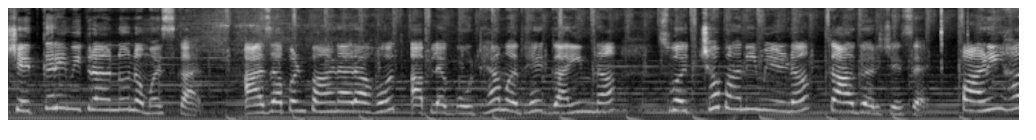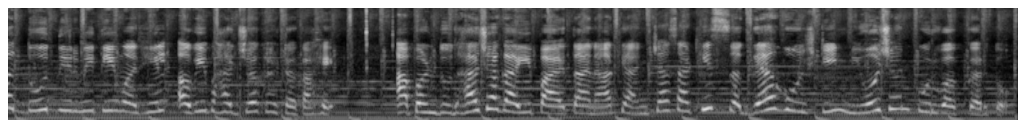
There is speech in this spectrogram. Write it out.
शेतकरी मित्रांनो नमस्कार. आज आपण पाहणार आहोत आपल्या गोठ्यामध्ये गायींना स्वच्छ पाणी मिळणं का गरजेचं आहे? पाणी हा दूध निर्मितीमधील अविभाज्य घटक आहे. आपण दुधाच्या गायी पाळताना त्यांच्यासाठी सगळ्या गोष्टी नियोजनपूर्वक करतो.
